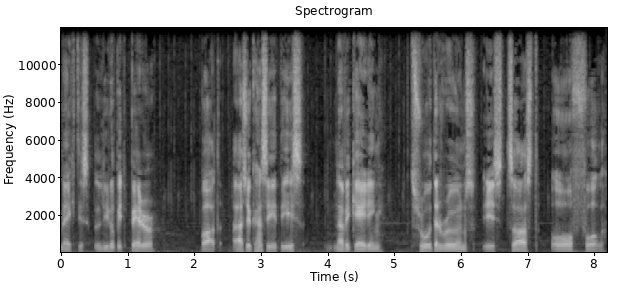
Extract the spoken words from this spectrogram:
make this a little bit better, but as you can see this navigating through the runes is just awful.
